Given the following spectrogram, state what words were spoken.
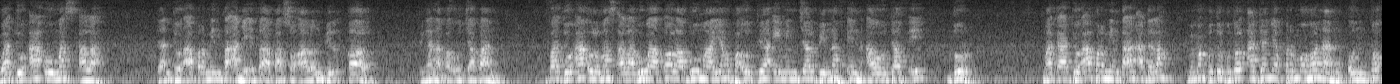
Wa doa umas Allah dan doa permintaan yaitu apa? Soalun bil qal. Dengan apa? Ucapan. Fa du'aul mas'alah huwa talabu ma yanfa'u da'i min jalbi naf'in au daf'i dur. Maka doa permintaan adalah memang betul-betul adanya permohonan untuk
